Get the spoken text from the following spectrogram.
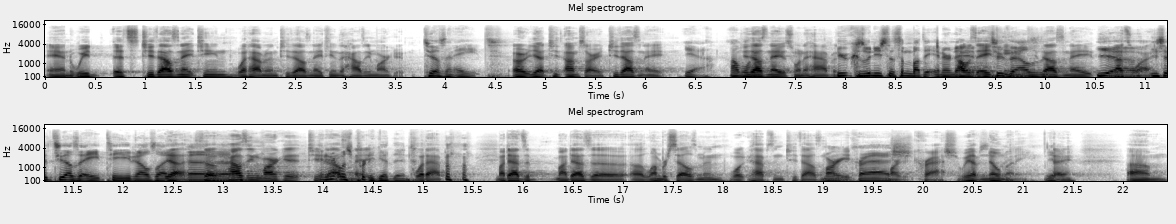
and we, it's 2018. What happened in 2018? The housing market. 2008. Oh yeah, I'm sorry, 2008. Yeah. I'm like, 2008 is when it happened. because when you said something about the internet, I was 18, 2000, 2008. Yeah, that's why. you said 2018, and I was like, yeah. so uh, housing market 2008. internet was pretty good then. What happened? my dad's a my dad's a, a lumber salesman. What happens in 2008? Market crash. Market crash. We have no money. Yeah. Okay. Um,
